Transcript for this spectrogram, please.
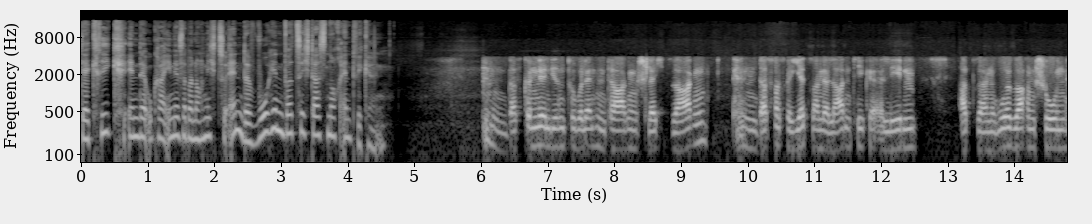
Der Krieg in der Ukraine ist aber noch nicht zu Ende. Wohin wird sich das noch entwickeln? Das können wir in diesen turbulenten Tagen schlecht sagen. Das, was wir jetzt an der Ladentheke erleben, hat seine Ursachen schon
